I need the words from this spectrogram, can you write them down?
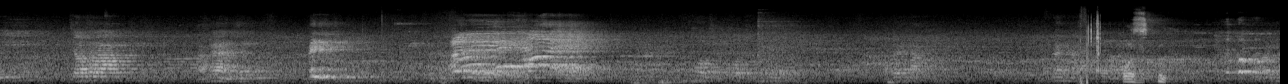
一交叉，打开眼睛，哎，哎，哎，后后再看，我是，再看，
